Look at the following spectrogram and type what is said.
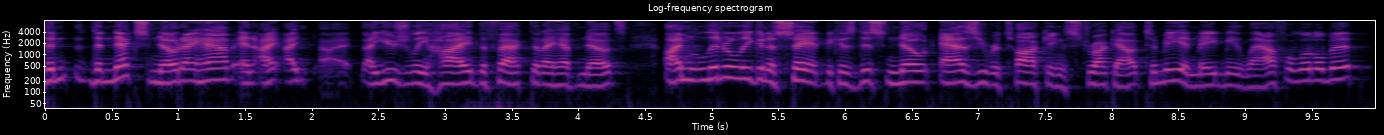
The the next note I have, and I I I usually hide the fact that I have notes. I'm literally going to say it because this note, as you were talking, struck out to me and made me laugh a little bit.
